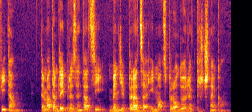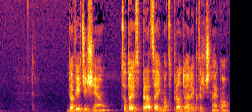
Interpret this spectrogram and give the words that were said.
Witam. Tematem tej prezentacji będzie praca i moc prądu elektrycznego. Dowiecie się, co to jest praca i moc prądu elektrycznego,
